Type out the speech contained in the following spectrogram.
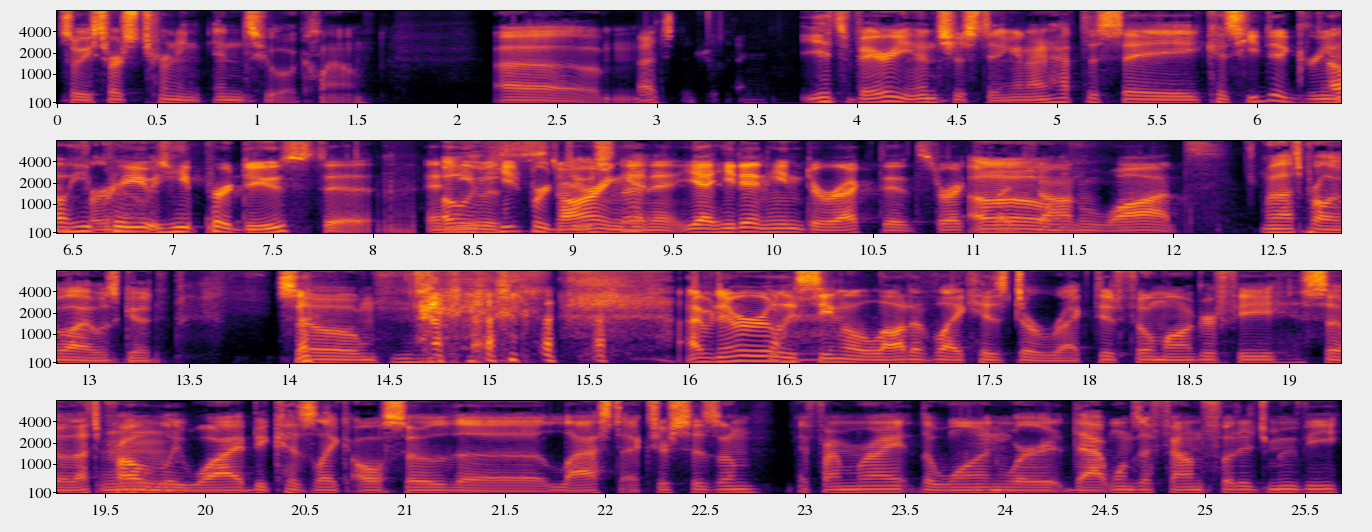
so he starts turning into a clown. Um, That's interesting. it's very interesting, and I have to say because he did Green Oh, he pre- he produced it, and Oh, he was he produced starring in it. Yeah, he didn't. He directed. It's directed Oh. by Jon Watts. Well, that's probably why it was good. So I've never really seen a lot of like his directed filmography, so that's probably why. Because like also the Last Exorcism, if I'm right, the one Mhm. where that one's a found footage movie.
